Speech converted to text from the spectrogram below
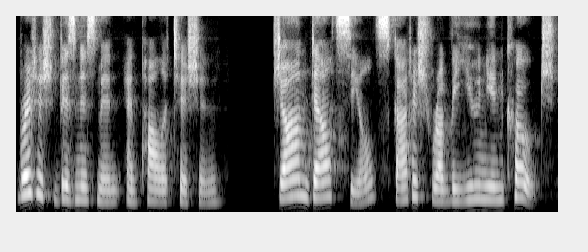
British businessman and politician, John Dalziel, Scottish rugby union coach,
